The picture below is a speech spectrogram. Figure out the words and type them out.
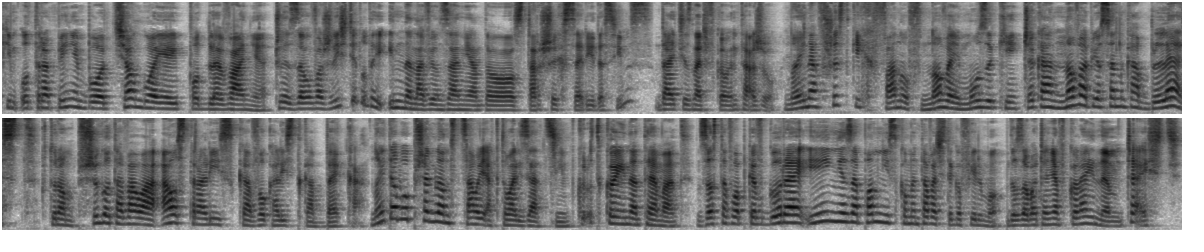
jakim utrapieniem było ciągłe jej podlewanie. Czy zauważyliście tutaj inne nawiązania do starszych serii The Sims? Dajcie znać w komentarzu. No i na wszystkich fanów nowej muzyki czeka nowa piosenka Blessed, którą przygotowała australijska wokalistka Becca. No i to był przegląd całej aktualizacji. Krótko i na temat. Zostaw łapkę w górę i nie zapomnij skomentować tego filmu. Do zobaczenia w kolejnym. Cześć!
